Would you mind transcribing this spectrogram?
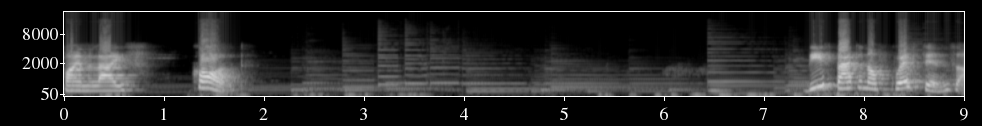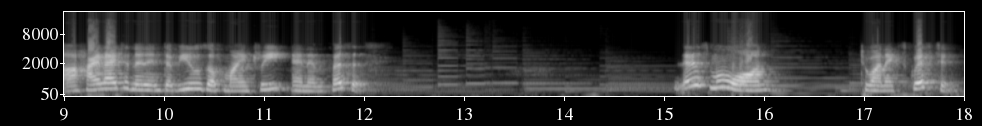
finalize called. These pattern of questions are highlighted in interviews of Mindtree and Mphasis. Let us move on to our next question.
